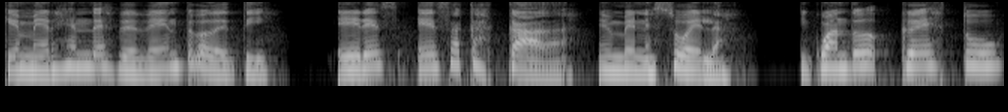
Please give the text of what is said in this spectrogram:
que emergen desde dentro de ti. Eres esa cascada en Venezuela. ¿Y cuándo crees tú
